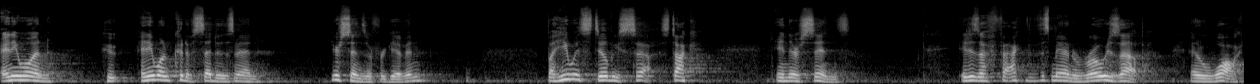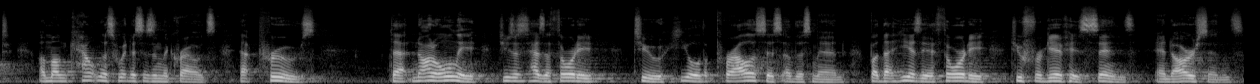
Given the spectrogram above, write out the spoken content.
Anyone who anyone could have said to this man, Your sins are forgiven. But he would still be stuck in their sins. It is a fact that this man rose up and walked among countless witnesses in the crowds that proves that not only Jesus has authority to heal the paralysis of this man, but that he has the authority to forgive his sins and our sins.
